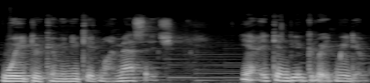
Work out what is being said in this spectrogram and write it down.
way to communicate my message. Yeah, it can be a great medium.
